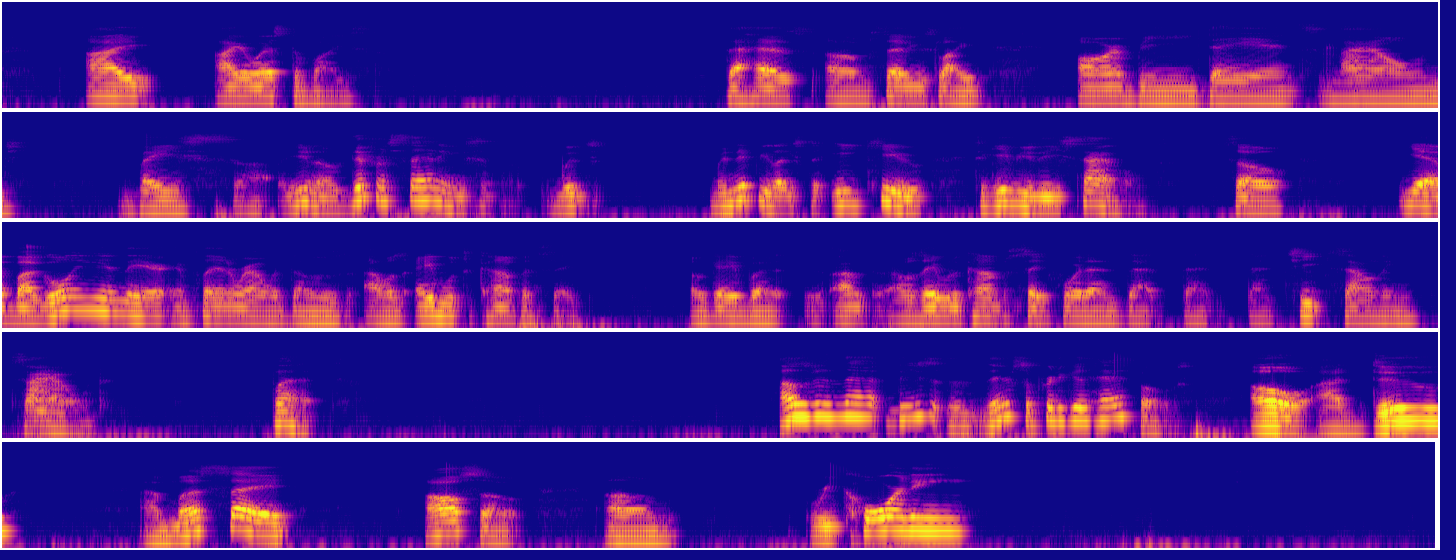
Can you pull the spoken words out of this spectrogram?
i iOS device that has um, settings like R&B, dance, lounge, bass, uh, you know, different settings which manipulates the EQ to give you these sounds. So, yeah, by going in there and playing around with those, I was able to compensate. Okay, but I, I was able to compensate for that that that that cheap sounding sound. But other than that, these there's some pretty good headphones. Oh, I do. I must say, also, um, recording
